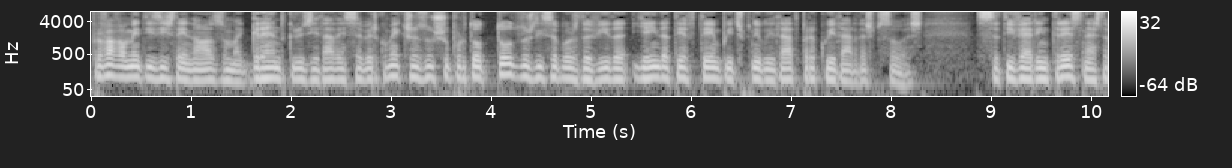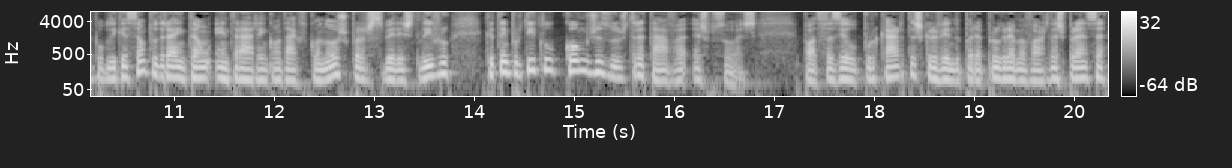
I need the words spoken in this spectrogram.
Provavelmente existe em nós uma grande curiosidade em saber como é que Jesus suportou todos os dissabores da vida e ainda teve tempo e disponibilidade para cuidar das pessoas. Se tiver interesse nesta publicação, poderá então entrar em contato connosco para receber este livro, que tem por título Como Jesus Tratava as Pessoas. Pode fazê-lo por carta, escrevendo para Programa Voz da Esperança,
